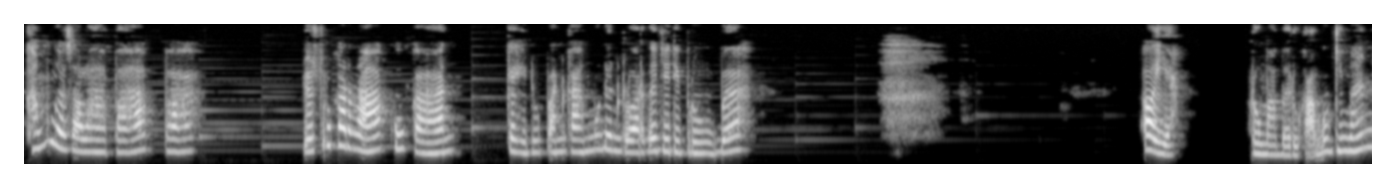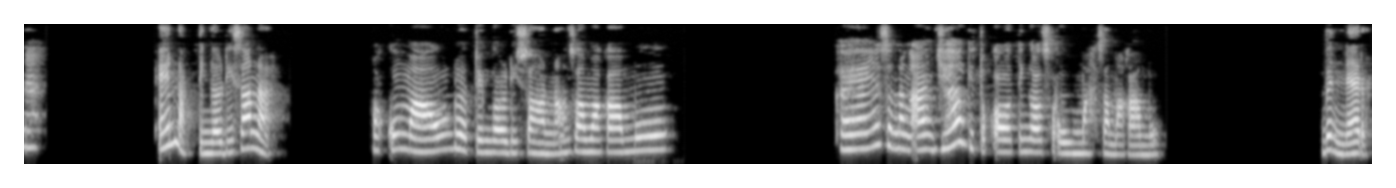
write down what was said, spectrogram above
Kamu gak salah apa-apa. Justru karena aku kan, kehidupan kamu dan keluarga jadi berubah. Oh iya, rumah baru kamu gimana? Enak tinggal di sana. Aku mau udah tinggal di sana sama kamu. Kayaknya seneng aja gitu kalau tinggal serumah sama kamu. Bener,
